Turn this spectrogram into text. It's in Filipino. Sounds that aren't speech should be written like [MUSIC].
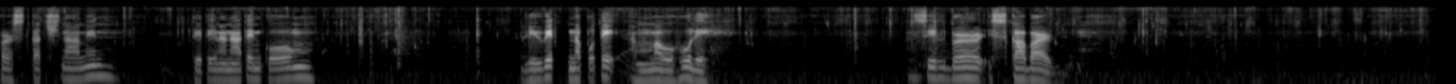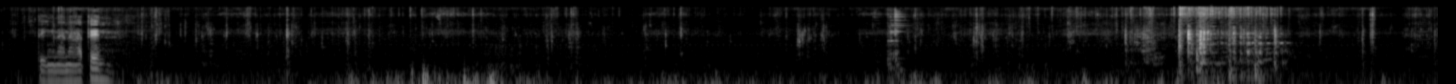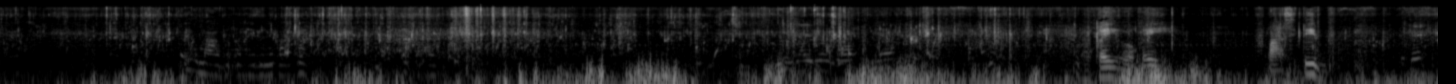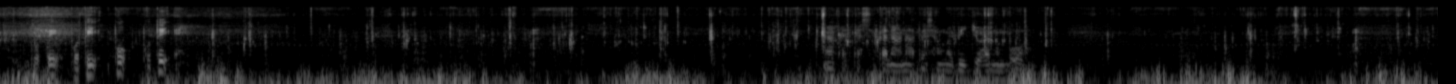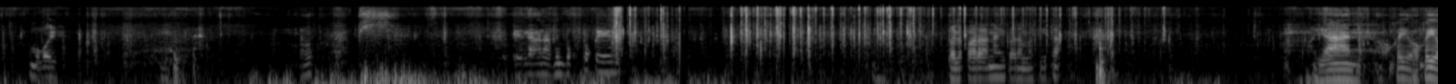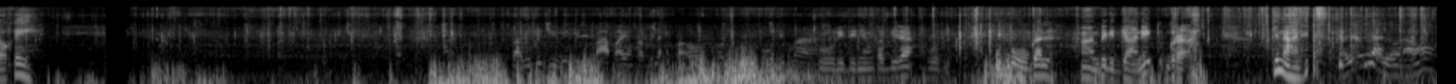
First catch namin. Titingnan natin kung liwit na puti ang mahuhuli. Silver scabbard. Tingnan natin. Ay, umabot ang hilo ni Papa. Okay, okay. Positive. Puti, puti po, puti. Okay, kasi kailangan natin siyang mabidyohan ng buo. Mukoy. Kailangan natin pukpukin. Pala para na para makita. Ayan, okay, okay, okay. Bago video, si Papa yung kabila pa. Oh, huli pa. Huli din yung kabila. Huli. Pugal. Ah, bigid ganit. Gra. Ginanit. Ay, [LAUGHS] lalo na ako.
